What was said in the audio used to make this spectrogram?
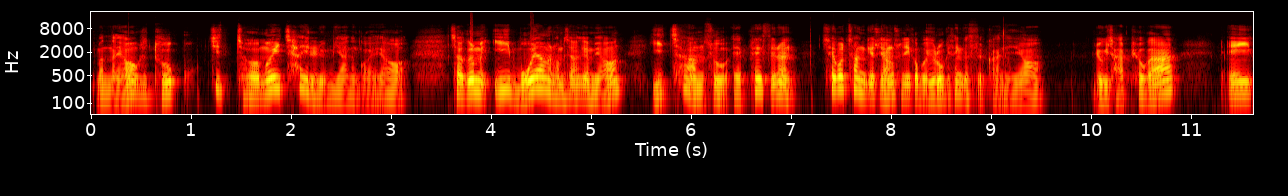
맞나요? 그래서 두 꼭지점의 차이를 의미하는 거예요. 자, 그러면 이 모양을 한번 생각하면 2차 함수 fx는 최고차함계수 양수니까 뭐 이렇게 생겼을 거 아니에요. 여기 좌표가 a,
